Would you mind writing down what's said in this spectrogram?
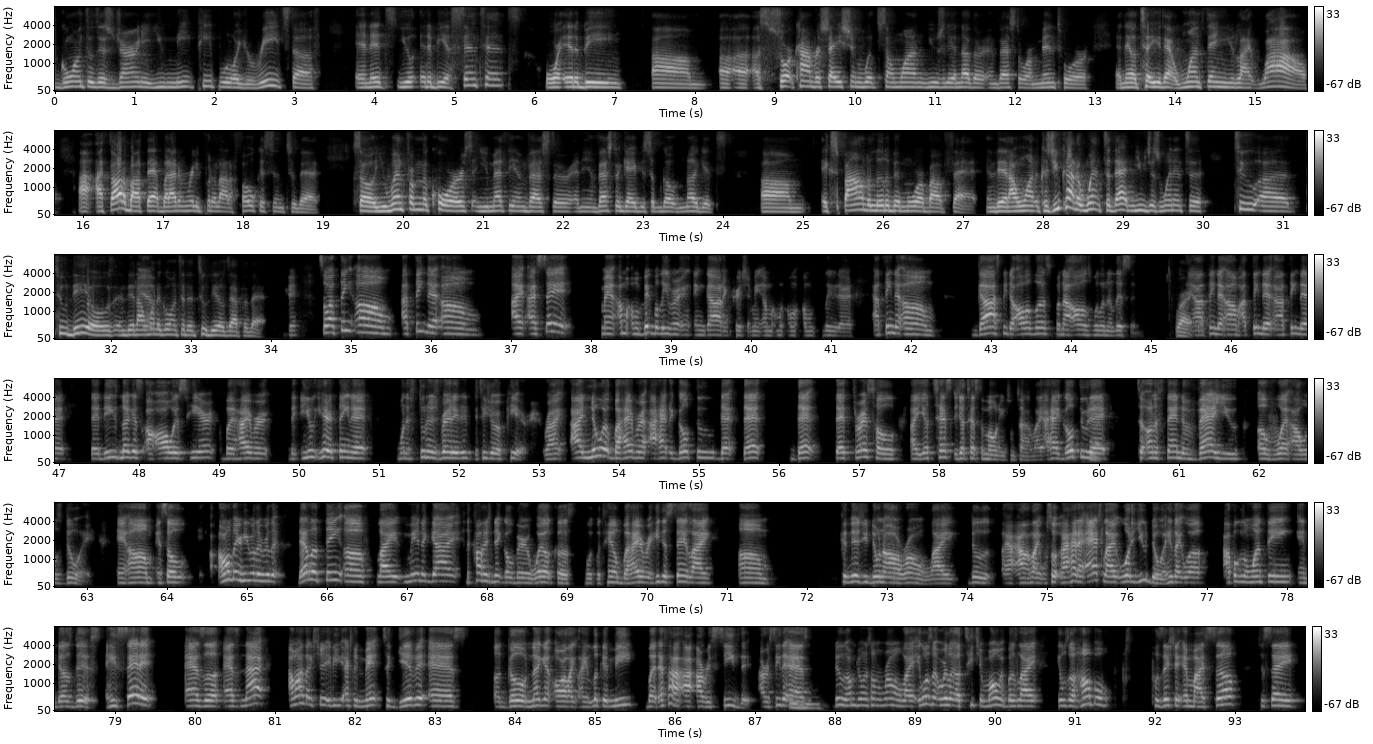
going through this journey, you meet people or you read stuff, and it's you, it'll be a sentence or it'll be um, a, a, short conversation with someone, usually another investor or mentor, and they'll tell you that one thing you're like, wow, I, I, thought about that, but I didn't really put a lot of focus into that. So you went from the course and you met the investor, and the investor gave you some gold nuggets. Um, expound a little bit more about that. And then I want because you kind of went to that and you just went into two uh two deals, and then I want to go into the two deals after that. Okay. So I think um I think that um I I say man I'm, I'm a big believer in, in, God and Christian. I mean I'm I'm, I'm believe that. I think that um God speak to all of us, but not all is willing to listen. Right. And I think that um I think that I think that that these nuggets are always here, but however you hear the thing that when the student is ready, the teacher appear, right? I knew it, but however, I had to go through that that that that threshold. Like your test is your testimony sometimes. Like I had to go through yeah. that to understand the value of what I was doing. And um, and so I don't think he really, really that little thing of like me and the guy, the college didn't go very well because with, with him, but however, he just said like, um, Kaniz, you doing all wrong. Like, dude, I, I like so I had to ask, like, what are you doing? He's like, Well, I focus on one thing and does this. And he said it as a as not I'm not like sure if he actually meant to give it as a gold nugget or like, like look at me, but that's how I, I received it. I received it as, mm-hmm. dude, I'm doing something wrong. Like it wasn't really a teaching moment, but it's like it was a humble position in myself to say,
